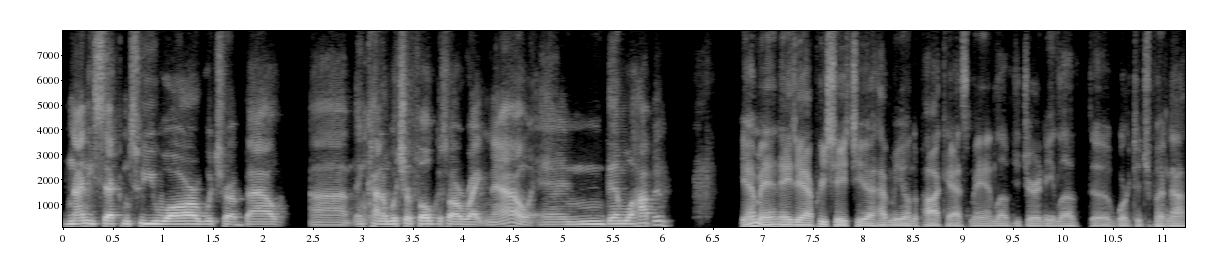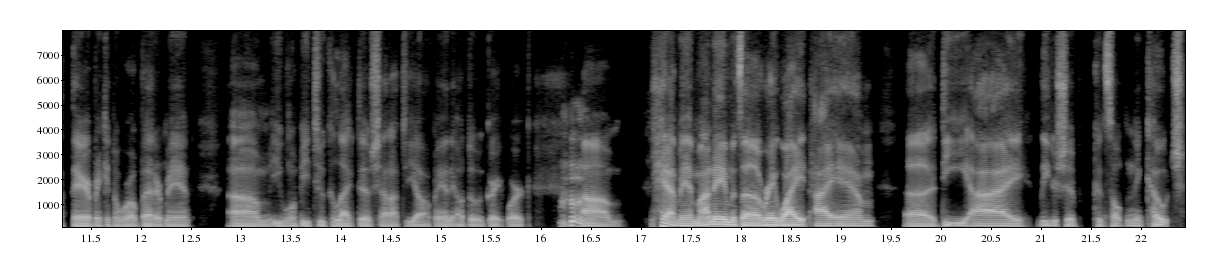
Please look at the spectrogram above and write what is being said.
ninety seconds who you are, what you're about, uh, and kind of what your focus are right now, and then we'll hop in. Yeah, man. AJ, I appreciate you having me on the podcast, man. Love your journey. Love the work that you're putting out there, making the world better, man. Um, E1B2 Collective. Shout out to y'all, man. Y'all doing great work. um, yeah, man. My name is uh, Ray White. I am a DEI leadership consultant and coach.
